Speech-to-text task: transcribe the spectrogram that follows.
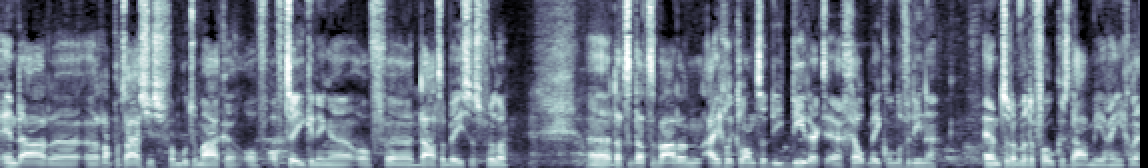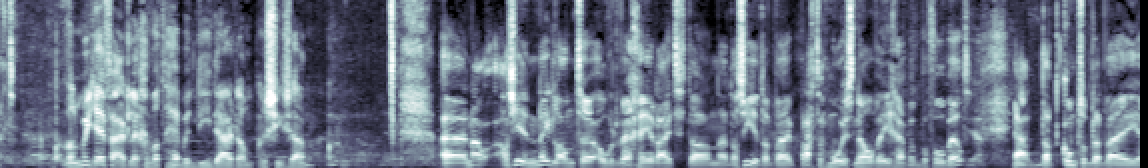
en daar rapportages van moeten maken of, of tekeningen of uh, databases vullen. Uh, dat, dat waren eigenlijk klanten die direct er geld mee konden verdienen. En toen hebben we de focus daar meer heen gelegd. Wat moet je even uitleggen, wat hebben die daar dan precies aan? Uh, nou, als je in Nederland uh, over de weg heen rijdt, dan, uh, dan zie je dat wij prachtig mooie snelwegen hebben, bijvoorbeeld. Ja, ja dat komt omdat wij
